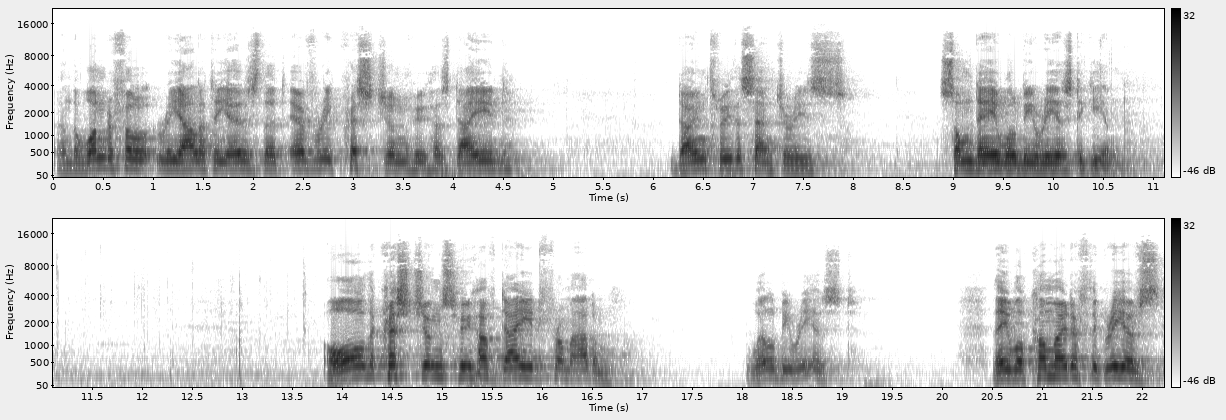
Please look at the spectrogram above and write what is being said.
And the wonderful reality is that every Christian who has died down through the centuries someday will be raised again. All the Christians who have died from Adam will be raised. They will come out of the graves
